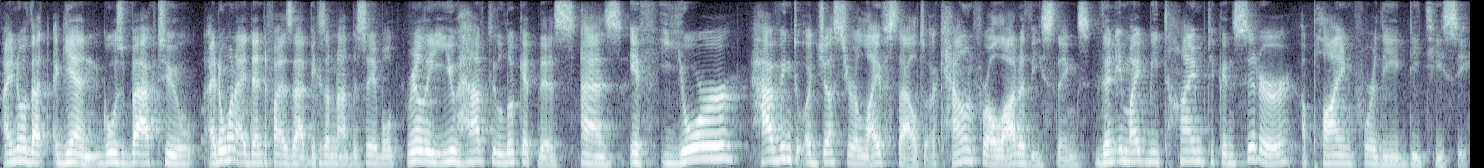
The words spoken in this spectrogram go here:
I know that again goes back to I don't want to identify as that because I'm not disabled. Really, you have to look at this as if you're having to adjust your lifestyle to account for a lot of these things, then it might be time to consider applying for the DTC.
